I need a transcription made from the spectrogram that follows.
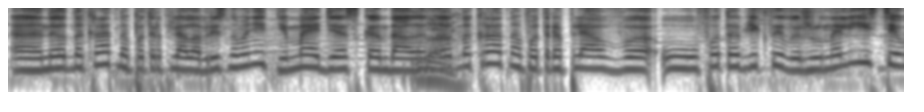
е, неоднократно потрапляла в різноманітні медіа скандали, Да. неоднократно потрапляв у фотооб'єктиви журналістів.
